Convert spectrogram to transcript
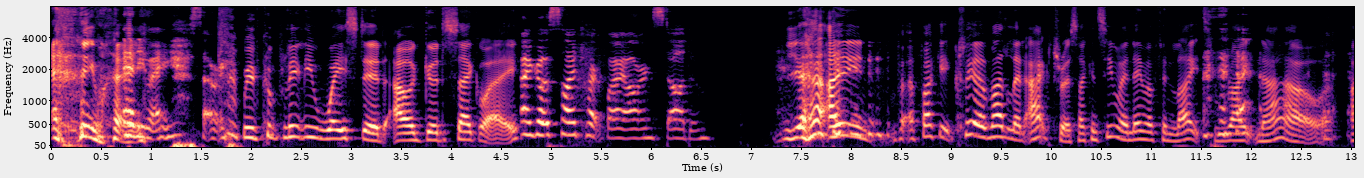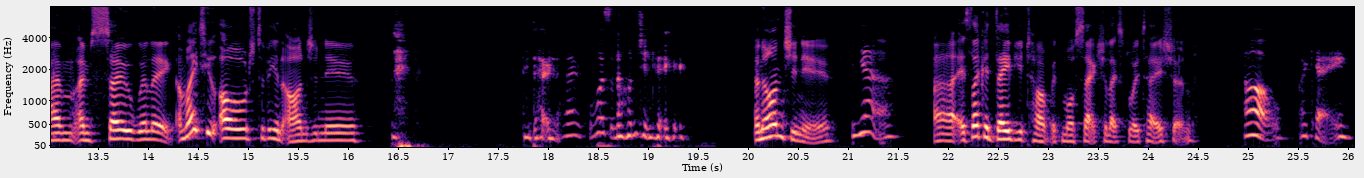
anyway, Anyway, sorry. we've completely wasted our good segue. I got sidetracked by our own stardom. Yeah, I mean, f- fuck it, Cleo Madeline, actress. I can see my name up in lights right now. I'm, I'm so willing. Am I too old to be an ingenue? I don't know. What's an ingenue? An ingenue? Yeah. Uh, it's like a debutante with more sexual exploitation. Oh, okay.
